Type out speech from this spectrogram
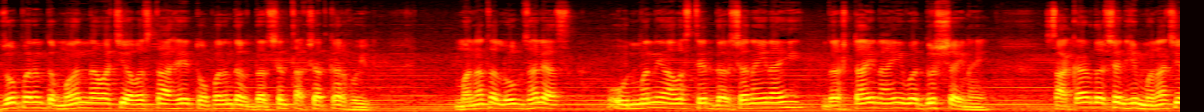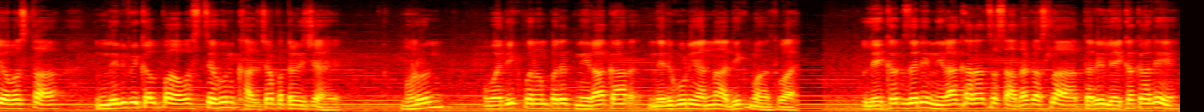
जोपर्यंत मन नावाची अवस्था आहे तोपर्यंत दर्शन साक्षात्कार होईल. मनाचा लोप झाल्यास उन्मन्य अवस्थेत दर्शनही नाही द्रष्टाही नाही व दृश्यही नाही. साकार दर्शन ही मनाची अवस्था निर्विकल्प अवस्थेहून खालच्या पातळीची आहे. म्हणून वैदिक परंपरेत निराकार निर्गुण यांना अधिक महत्त्व आहे. लेखक जरी निराकाराचा साधक असला तरी लेखकाने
